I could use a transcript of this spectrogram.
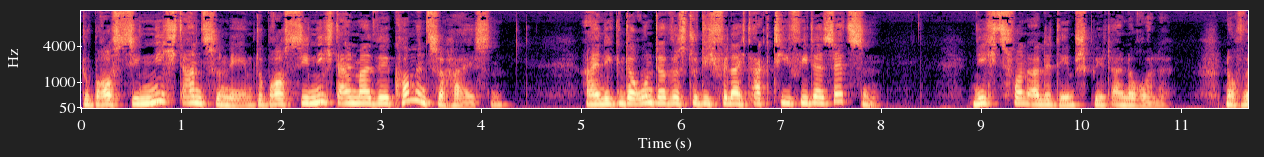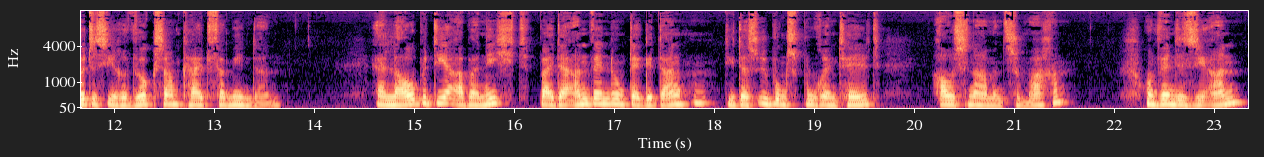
Du brauchst sie nicht anzunehmen, du brauchst sie nicht einmal willkommen zu heißen. Einigen darunter wirst du dich vielleicht aktiv widersetzen. Nichts von alledem spielt eine Rolle, noch wird es ihre Wirksamkeit vermindern. Erlaube dir aber nicht, bei der Anwendung der Gedanken, die das Übungsbuch enthält, Ausnahmen zu machen und wende sie an,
